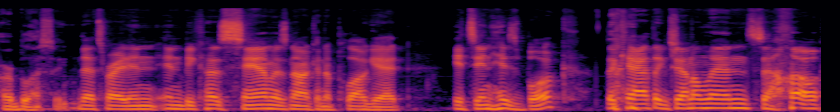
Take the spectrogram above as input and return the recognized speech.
our blessing. That's right. And and because Sam is not going to plug it, it's in his book, The Catholic Gentleman. So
